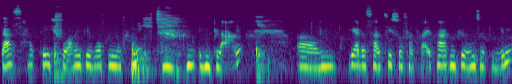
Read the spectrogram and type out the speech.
das hatte ich vorige Woche noch nicht im Plan. Ähm, ja, das hat sich so vor drei Tagen für uns ergeben.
